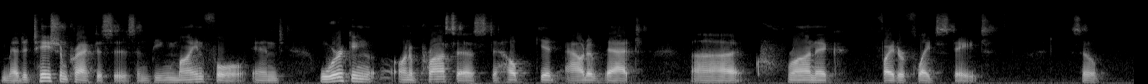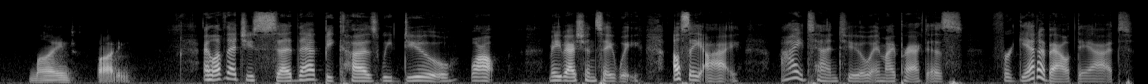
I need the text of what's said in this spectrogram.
meditation practices and being mindful and working on a process to help get out of that uh, chronic fight or flight state. So, mind, body. I love that you said that because we do, well, maybe I shouldn't say we, I'll say I. I tend to, in my practice, forget about that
